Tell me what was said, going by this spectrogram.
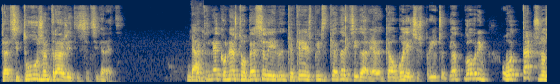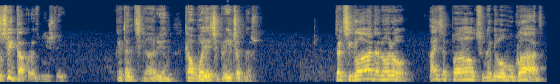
Kad si tužan, traži ti se cigaret. Da. Kad neko nešto obeseli, kad kreneš pričati, kaj daj cigare, jedan, kao bolje ćeš pričati. Ja govorim ovo tačno svi kako razmišljaju. Kaj daj cigaru, jedan, kao bolje će pričat nešto. Kad si gladan, ono, aj za palcu, ne bilo mu glad.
